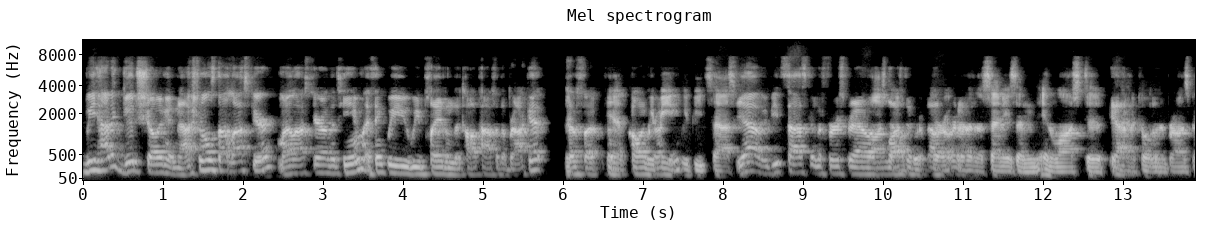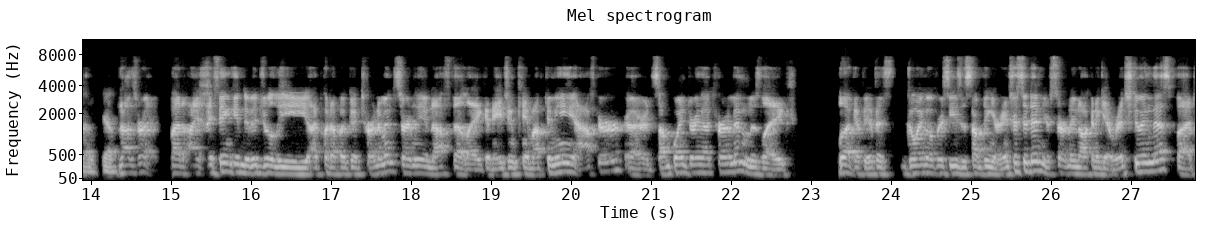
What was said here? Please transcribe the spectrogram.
we had a good showing at nationals that last year. My last year on the team, I think we we played in the top half of the bracket. If, uh, yeah, calling we beat we beat Sask. Yeah, we beat Sask in the first round. Lost, lost to Alberta in the semis and, and lost to yeah. Manitoba in the bronze medal. Yeah, that's right. But I, I think individually, I put up a good tournament. Certainly enough that like an agent came up to me after or at some point during that tournament and was like, look, if, if it's going overseas is something you're interested in, you're certainly not going to get rich doing this, but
